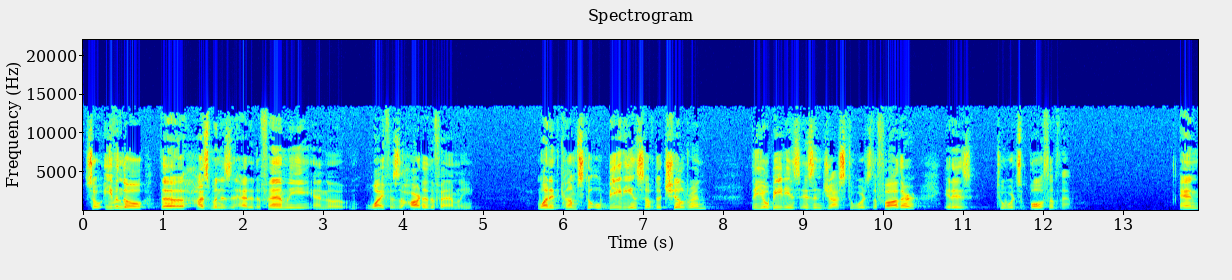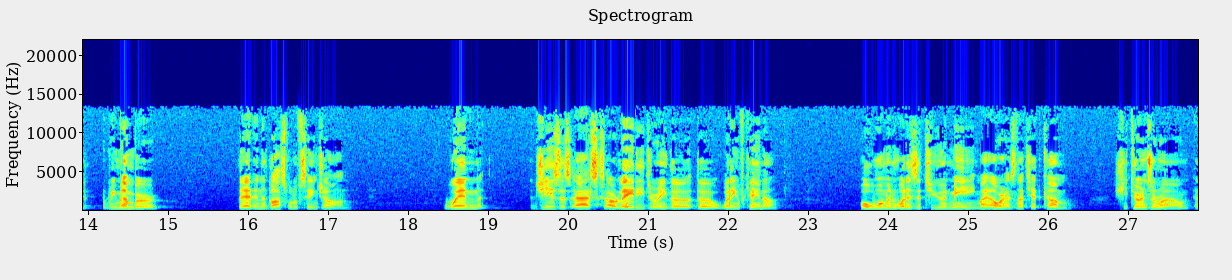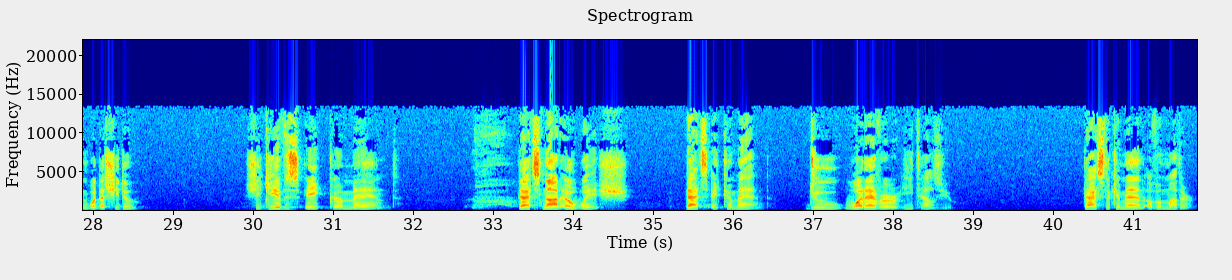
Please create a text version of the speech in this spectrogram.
So even though the husband is the head of the family and the wife is the heart of the family, when it comes to obedience of the children, the obedience isn't just towards the father, it is towards both of them. And remember that in the Gospel of St. John, when Jesus asks Our Lady during the, the wedding of Cana, Oh woman, what is it to you and me? My hour has not yet come. She turns around, and what does she do? She gives a command. That's not a wish, that's a command do whatever he tells you. That's the command of a mother.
